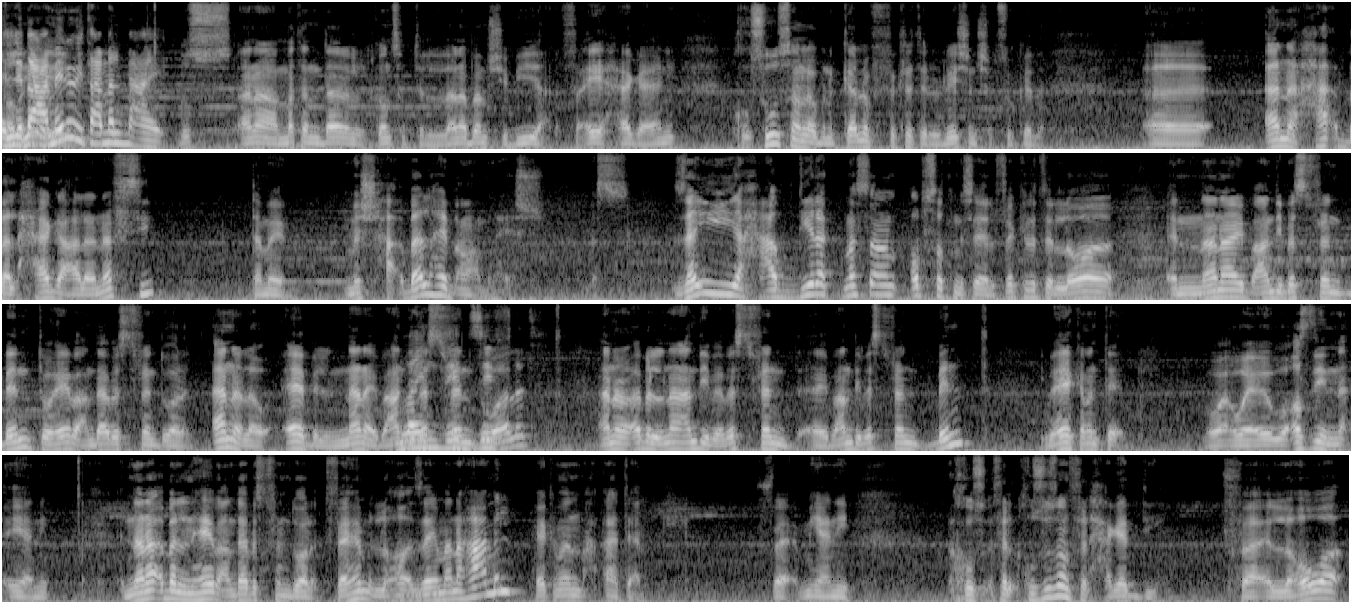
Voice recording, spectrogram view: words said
اللي. بعمله يتعامل معايا. بص أنا عامة ده ال concept اللي أنا بمشي بيه في أي حاجة يعني خصوصا لو بنتكلم في فكرة ال relationships وكده. آه أنا هقبل حاجة على نفسي تمام. مش هقبلها يبقى ما أعملهاش. بس زي هدي لك مثلا أبسط مثال فكرة اللي هو إن أنا يبقى عندي best friend بنت وهي يبقى عندها best friend ولد. أنا لو قابل إن أنا يبقى عندي best friend. ولد أنا لو قابل إن أنا عندي يبقى best friend يبقى عندي best friend بنت يبقى هي كمان تقبل. وقصدي إن يعني ان أنا اقبل ان هي يبقى عندها best friend ولد فاهم؟ اللي هو زي ما أنا هعمل هي كمان هتعمل. ف يعني خصوصا في الحاجات دي. فاللي هو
